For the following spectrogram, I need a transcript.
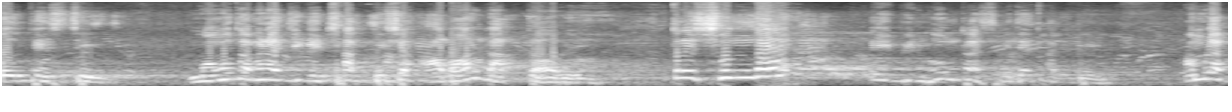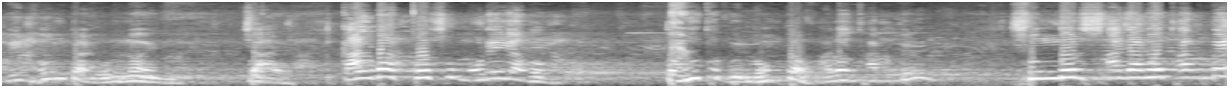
বলতে এসছি, মমতা ব্যানার্জিকে ছাব্বিশে আবার রাখতে হবে। তাহলে সুন্দর, এই বীরভূমটা সেজে থাকবে। আমরা বীরভূমটার উন্নয়ন চাই। কাল বা পশু মরে যাব। তবু তো বীরভূমটা ভালো থাকবে, সুন্দর সাজানো থাকবে।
